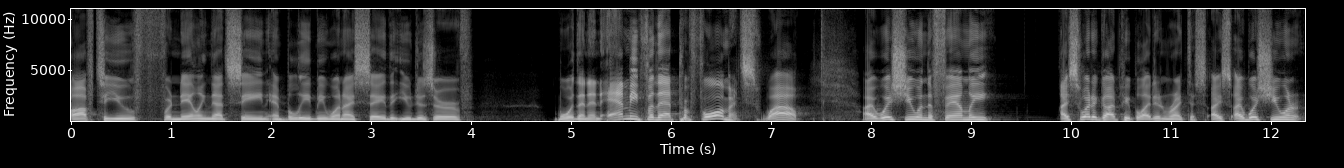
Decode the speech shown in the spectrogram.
off to you for nailing that scene. And believe me when I say that you deserve more than an Emmy for that performance. Wow. I wish you and the family, I swear to God, people, I didn't write this. I, I wish you and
